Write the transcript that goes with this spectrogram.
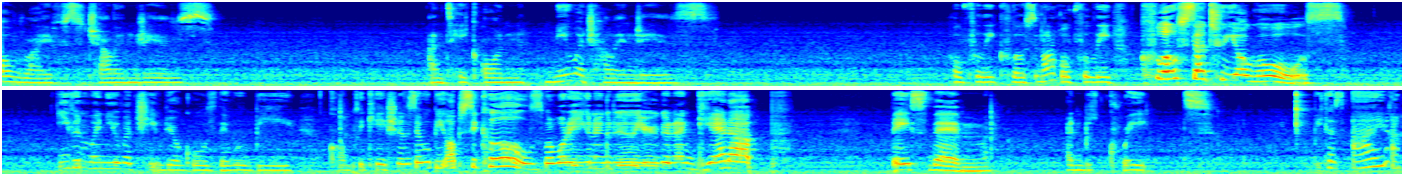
of life's challenges and take on newer challenges. Hopefully, closer, not hopefully, closer to your goals. Even when you've achieved your goals, there will be complications, there will be obstacles. But what are you gonna do? You're gonna get up, face them, and be great. Because I am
